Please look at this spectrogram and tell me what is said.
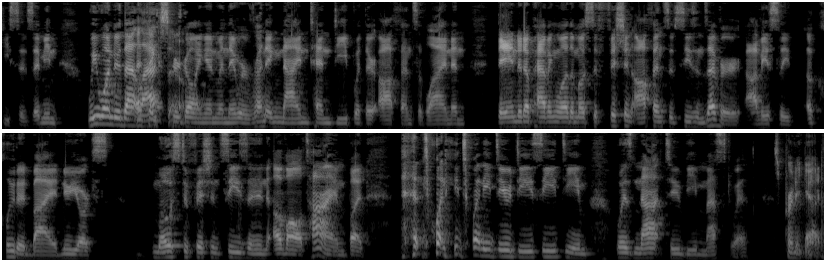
pieces. I mean, we wondered that I last so. year going in when they were running 9 10 deep with their offensive line. And they ended up having one of the most efficient offensive seasons ever, obviously occluded by New York's most efficient season of all time. But that 2022 DC team was not to be messed with. It's pretty good.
